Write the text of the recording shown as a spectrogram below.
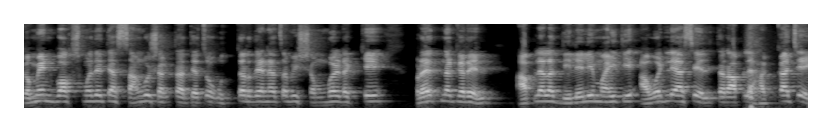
कमेंट बॉक्समध्ये त्या सांगू शकता. त्याचं उत्तर देण्याचा मी शंभर टक्के प्रयत्न करेल. आपल्याला दिलेली माहिती आवडली असेल तर आपल्या हक्काचे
